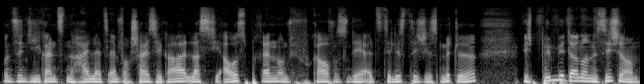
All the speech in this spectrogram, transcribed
und sind die ganzen Highlights einfach scheißegal, lass die ausbrennen und wir verkaufen es hinterher als stilistisches Mittel. Ich bin mir da noch nicht sicher,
